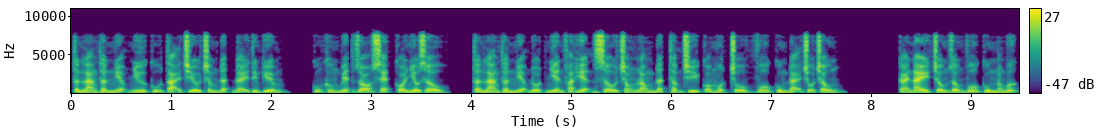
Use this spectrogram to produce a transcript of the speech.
tần lang thần niệm như cũ tại chiều chấm đất đấy tìm kiếm, cũng không biết dò xét có nhiều sâu. Tần lang thần niệm đột nhiên phát hiện sâu trong lòng đất thậm chí có một chỗ vô cùng đại chỗ trống. Cái này trống rông vô cùng nóng bức,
